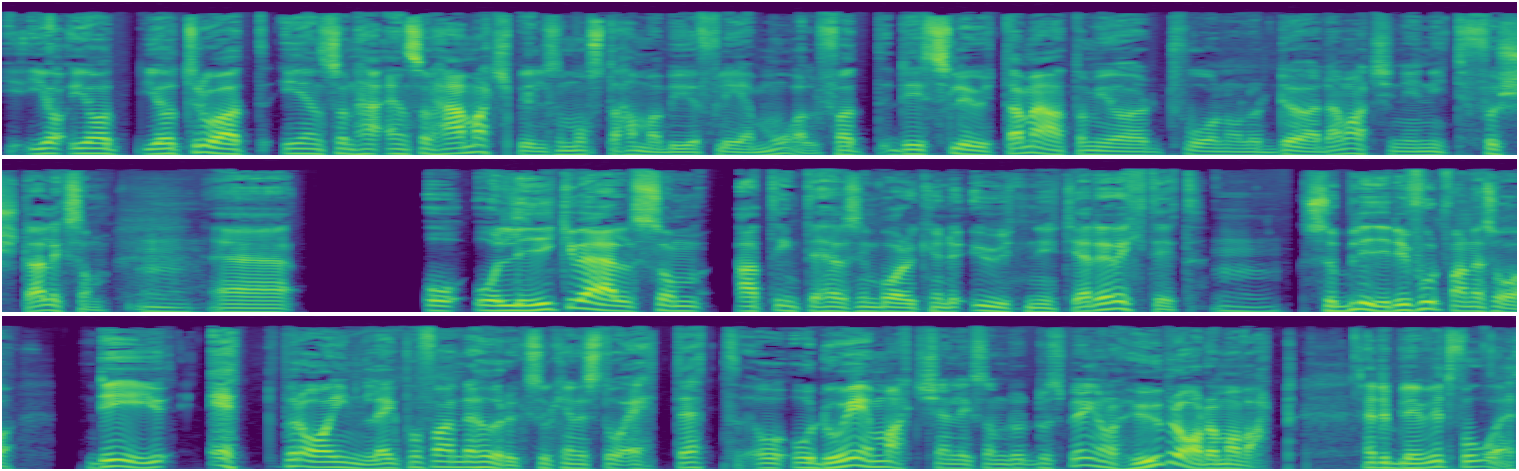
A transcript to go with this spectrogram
jag, jag, jag, tror att i en sån, här, en sån här matchbild så måste Hammarby göra fler mål. För att det slutar med att de gör 2-0 och dödar matchen i 91 liksom. Mm. Eh, och, och likväl som att inte Helsingborg kunde utnyttja det riktigt Mm. så blir det fortfarande så. Det är ju ett bra inlägg på van der Hurk så kan det stå 1-1 och, och då är matchen liksom, då, då spelar det ingen roll hur bra de har varit. Ja, det blev ju 2-1.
